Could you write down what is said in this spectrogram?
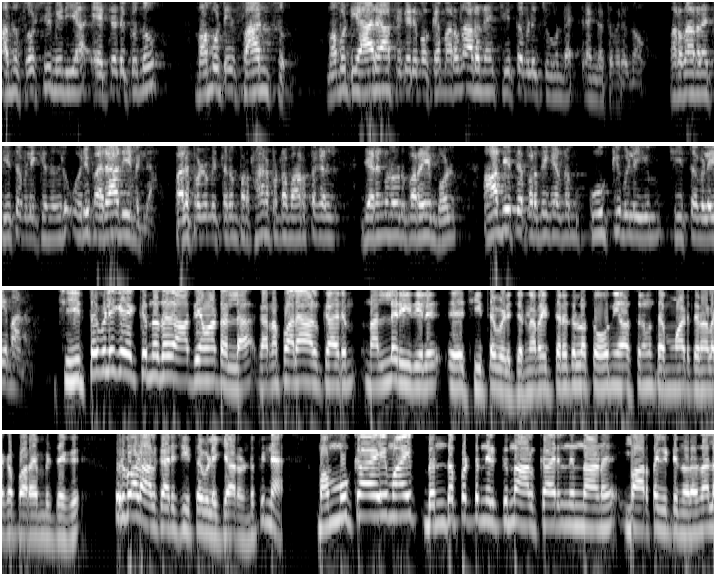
അത് സോഷ്യൽ മീഡിയ ഏറ്റെടുക്കുന്നു. മമ്മൂട്ടി ഫാൻസും മമ്മൂട്ടി ആരാധകരും ഒക്കെ മറുനാടനെ ചീത്ത വിളിച്ചുകൊണ്ട് രംഗത്ത് വരുന്നു. മറുനാടനെ ചീത്ത വിളിക്കുന്നതിൽ ഒരു പരാതിയുമില്ല. പലപ്പോഴും ഇത്തരം പ്രധാനപ്പെട്ട വാർത്തകൾ ജനങ്ങളോട് പറയുമ്പോൾ ആദ്യത്തെ പ്രതികരണം കൂക്കിവിളിയും ചീത്തവിളിയുമാണ് ചീത്തവിളി കേൾക്കുന്നത് ആദ്യമായിട്ടല്ല. കാരണം പല ആൾക്കാരും നല്ല രീതിയിൽ ചീത്ത വിളിച്ചിട്ടുണ്ട്. കാരണം ഇത്തരത്തിലുള്ള തോന്നിയാസങ്ങളും തെമ്മാടിത്തനങ്ങളൊക്കെ പറയുമ്പോഴത്തേക്ക് ഒരുപാട് ആൾക്കാർ ചീത്ത വിളിക്കാറുണ്ട്. പിന്നെ മമ്മൂക്കായുമായി ബന്ധപ്പെട്ട് നിൽക്കുന്ന ആൾക്കാരിൽ നിന്നാണ് ഈ വാർത്ത കിട്ടുന്നത്. എന്നാൽ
